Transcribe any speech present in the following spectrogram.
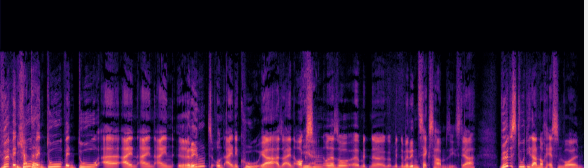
Wenn Ich du, wenn du, wenn du äh, ein, ein, ein Rind und eine Kuh, ja, also einen Ochsen oder so äh, mit, ne, mit einem Rind Sex haben siehst, ja, würdest du die dann noch essen wollen?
